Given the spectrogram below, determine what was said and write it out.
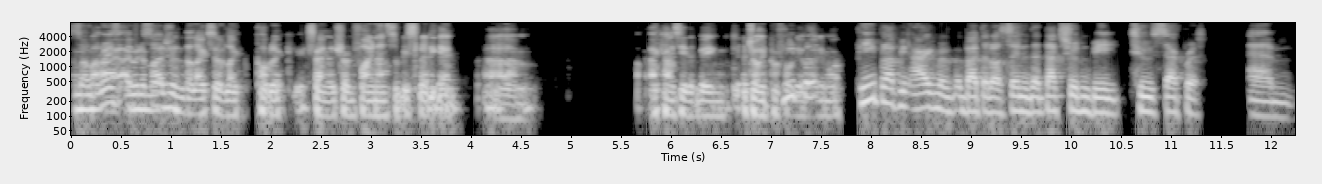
So there is- I, I would so- imagine the likes of like public expenditure and finance would be split again. Um, I can't see them being a joint portfolio People- anymore. people have been arguing about that, us saying that that shouldn't be two separate, um,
